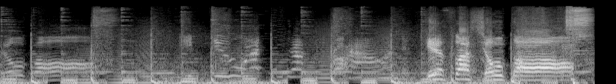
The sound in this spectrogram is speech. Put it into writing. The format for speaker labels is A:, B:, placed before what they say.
A: the. If you want to give us your ball.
